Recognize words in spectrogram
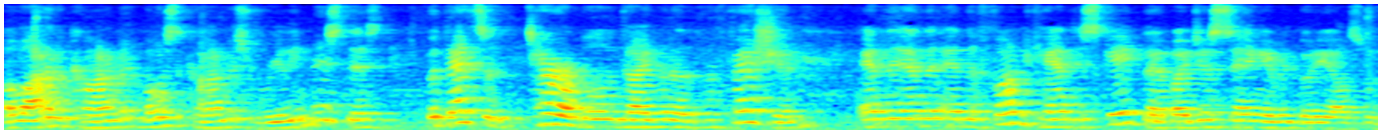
a lot of economists, most economists, really miss this. But that's a terrible indictment of the profession, and the, and the, and the fund can't escape that by just saying everybody else was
